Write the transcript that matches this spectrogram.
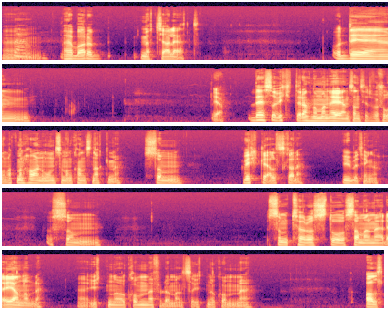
Ja. Jeg har bare møtt kjærlighet. Og det Ja. Det er så viktig da, når man er i en sånn situasjon, at man har noen som man kan snakke med, som virkelig elsker det, ubetinga, og som som tør å stå sammen med deg gjennom det, eh, uten å komme med fordømmelse, uten å komme med alt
